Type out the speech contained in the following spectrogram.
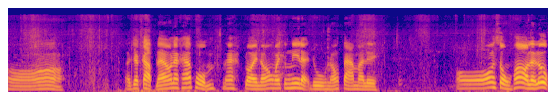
อ๋อเราจะกลับแล้วนะครับผมนะปล่อยน้องไว้ตรงนี้แหละดูน้องตามมาเลยโอ้ส่งพ่อเลยลูก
